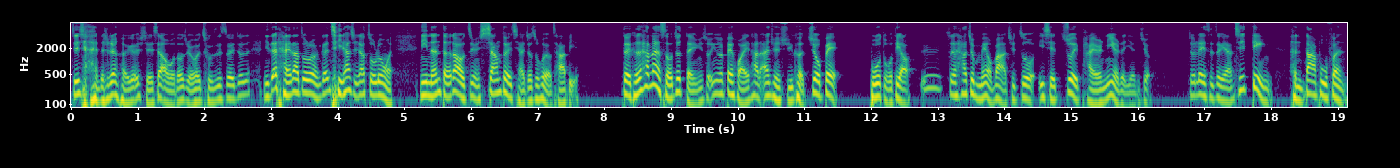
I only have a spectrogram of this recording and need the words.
接下来的任何一个学校，我都觉得会出事。所以就是你在台大做论文，跟其他学校做论文，你能得到的资源相对起来就是会有差别。对，可是他那个时候就等于说，因为被怀疑他的安全许可就被剥夺掉，嗯，所以他就没有办法去做一些最 pioneer 的研究，就类似这个样。其实电影很大部分。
